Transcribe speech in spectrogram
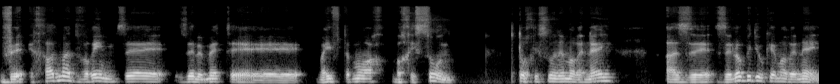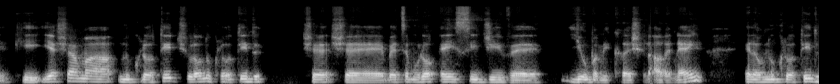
ואחד מהדברים זה, זה באמת אה, מעיף את המוח בחיסון, בתוך חיסון mRNA, אז אה, זה לא בדיוק mRNA, כי יש שם נוקלאוטיד שהוא לא נוקלאוטיד ש, שבעצם הוא לא ACG ו-U במקרה של RNA, אלא הוא נוקלאוטיד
